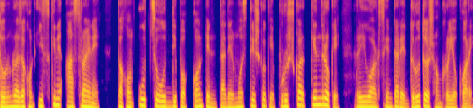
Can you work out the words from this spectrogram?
তরুণরা যখন স্ক্রিনে আশ্রয় নেয়, তখন উচ্চ উদ্দীপক কন্টেন্ট তাদের মস্তিষ্ককে পুরস্কার কেন্দ্রকে রিওয়ার্ড সেন্টারে দ্রুত সংক্রিয় করে।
